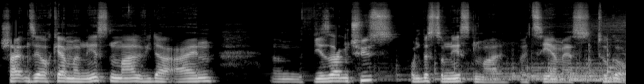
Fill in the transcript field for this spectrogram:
Schalten Sie auch gerne beim nächsten Mal wieder ein. Ähm, wir sagen Tschüss und bis zum nächsten Mal bei CMS 2 Go.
